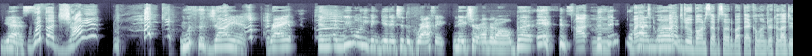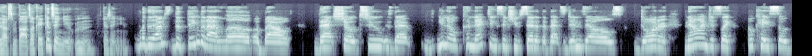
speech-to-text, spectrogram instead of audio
Yes. With a giant? With a giant, right? And and we won't even get into the graphic nature of it all, but it's I, the mm, thing might have, to, love, might have to do a bonus episode about that, Kelundra, because I do have some thoughts. Okay, continue. Mm-hmm. Continue. But the, the thing that I love about that show too is that you know connecting since you said it that that's Denzel's daughter. Now I'm just like, okay, so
